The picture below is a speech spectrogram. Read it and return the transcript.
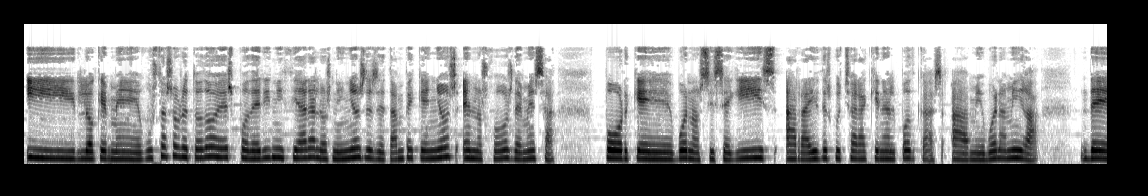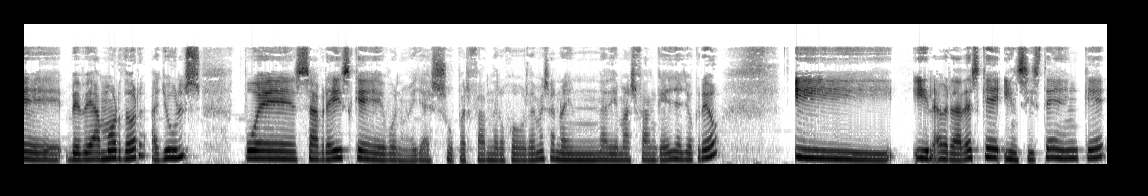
y lo que me gusta sobre todo es poder iniciar a los niños desde tan pequeños en los juegos de mesa, porque, bueno, si seguís a raíz de escuchar aquí en el podcast a mi buena amiga de Bebé a Mordor, a Jules, pues sabréis que, bueno, ella es súper fan de los juegos de mesa, no hay nadie más fan que ella, yo creo. Y, y la verdad es que insiste en que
